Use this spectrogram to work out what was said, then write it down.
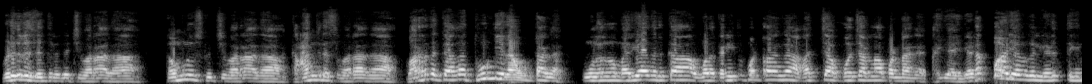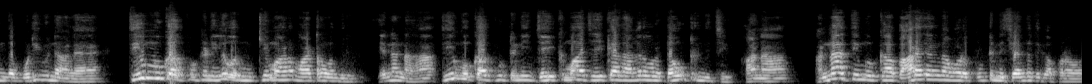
விடுதலை சிறுத்தைகள் கட்சி வராதா? கம்யூனிஸ்ட் கட்சி வராதா? காங்கிரஸ் வராதா? வர்றதுக்காக தூண்டி எல்லாம் விட்டாங்க. உங்களுக்கு மரியாதை இருக்கா? உங்களை கைது பண்றாங்க. ஆச்சா போச்சாலாம் பண்ணாங்க. ஐயா எடப்பாடி அவர்கள் எடுத்த இந்த முடிவினால திமுக கூட்டணியில ஒரு முக்கியமான மாற்றம் வந்திருக்கு. என்னன்னா திமுக கூட்டணி ஜெயிக்குமா ஜெயிக்காதாங்கிற ஒரு டவுட் இருந்துச்சு. ஆனா அண்ணா திமுக பாரதிய ஜனதாவோட கூட்டணி சேர்ந்ததுக்கு அப்புறம்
